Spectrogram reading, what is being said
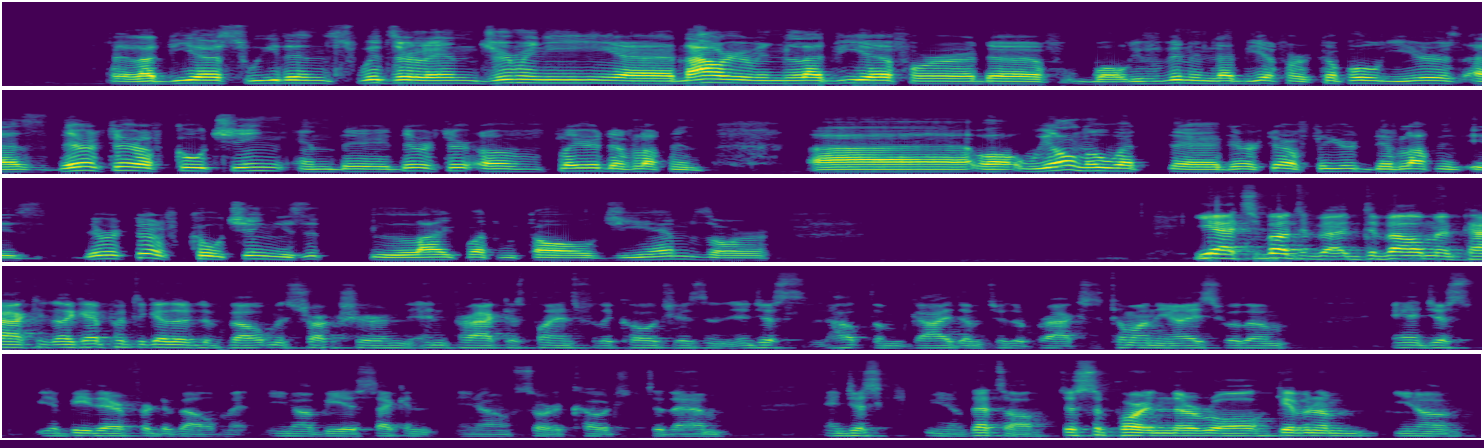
Latvia, Sweden, Switzerland, Germany. Uh, now you're in Latvia for the well. You've been in Latvia for a couple years as director of coaching and the director of player development. Uh, well, we all know what director of player development is. Director of coaching is it like what we call GMs or? Yeah, it's about de- development package. Like I put together a development structure and, and practice plans for the coaches and, and just help them guide them through the practice, come on the ice with them and just be there for development, you know, be a second, you know, sort of coach to them. And just, you know, that's all. Just supporting their role, giving them, you know,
